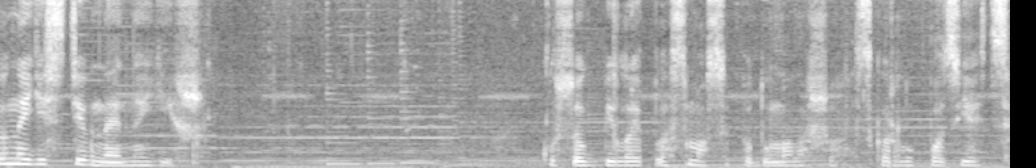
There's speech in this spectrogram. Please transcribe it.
То не їстівне, не їж. Кусок білої пластмаси подумала, що скорлупа з'їться.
